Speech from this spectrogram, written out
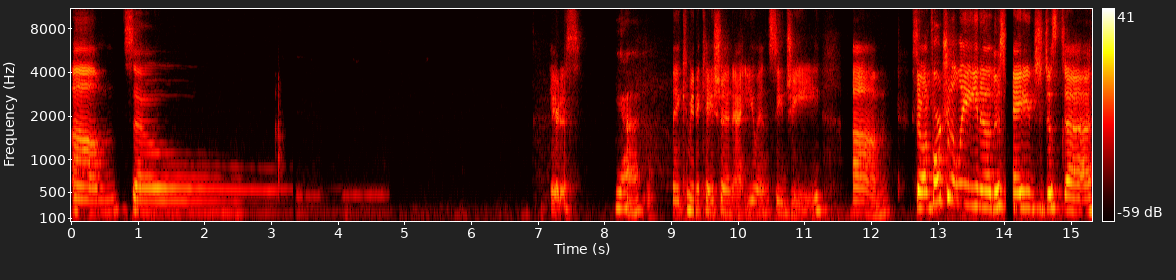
Um, so here it is, Yeah. the communication at UNCG. Um, so unfortunately, you know, this page just, uh,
